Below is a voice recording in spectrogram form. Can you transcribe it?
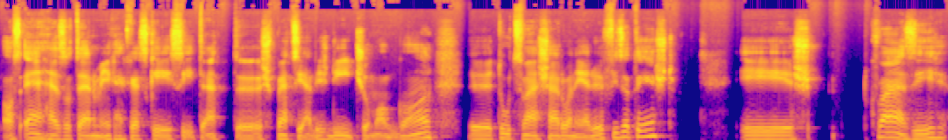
az ehhez a termékekhez készített speciális díjcsomaggal tudsz vásárolni előfizetést, és kvázi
